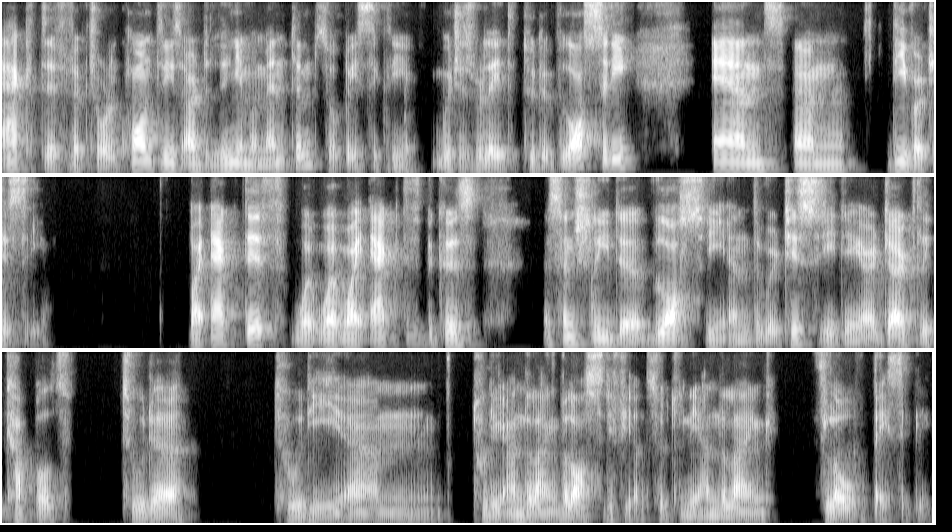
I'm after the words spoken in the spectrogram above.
active vectorial quantities are the linear momentum, so basically which is related to the velocity, and um, the vorticity. By active, why, why active? Because essentially the velocity and the vorticity they are directly coupled to the to the um, to the underlying velocity field, so to the underlying flow, basically.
